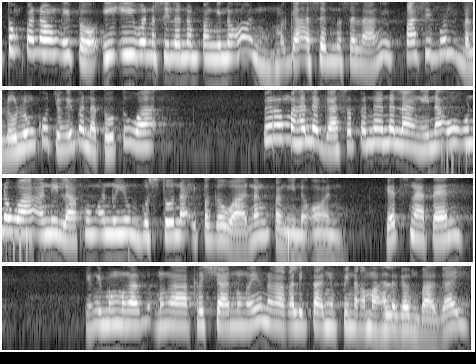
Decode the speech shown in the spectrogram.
Itong panahong ito, iiwan na sila ng Panginoon. Mag-a-ascend na sa langit. Possible, nalulungkot. Yung iba natutuwa. Pero ang mahalaga sa pananalangin, nauunawaan nila kung ano yung gusto na ipagawa ng Panginoon. Gets natin? Yung ibang mga, mga Kristiyano ngayon, nakakaligtaan yung pinakamahalagang bagay,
